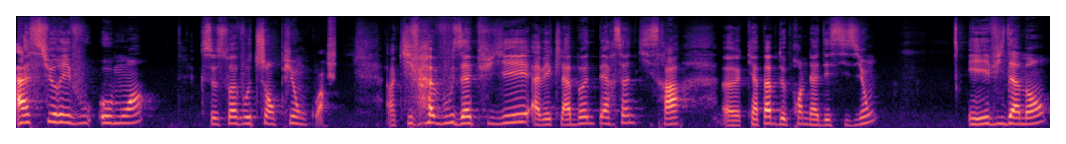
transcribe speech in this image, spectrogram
assurez-vous au moins que ce soit votre champion, quoi, hein, qui va vous appuyer avec la bonne personne qui sera euh, capable de prendre la décision. Et évidemment,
